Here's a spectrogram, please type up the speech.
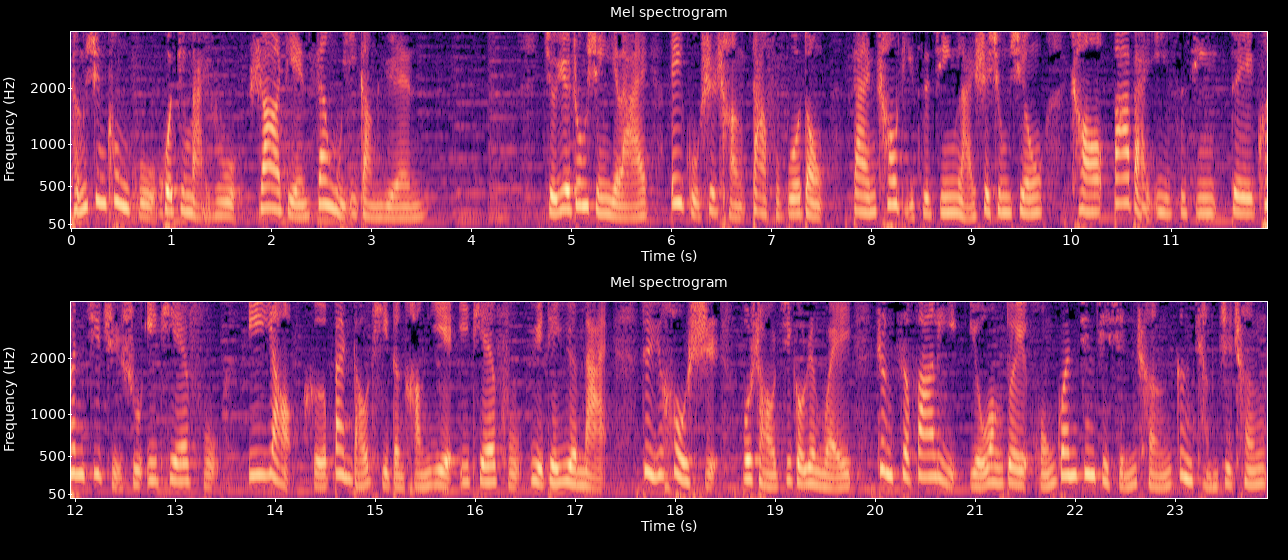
腾讯控股或净买入十二点三五。亿港元。九月中旬以来，A 股市场大幅波动，但抄底资金来势汹汹，超八百亿资金对宽基指数 ETF、医药和半导体等行业 ETF 越跌越买。对于后市，不少机构认为政策发力有望对宏观经济形成更强支撑，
